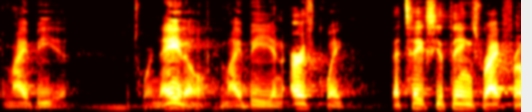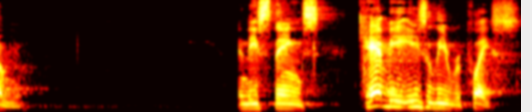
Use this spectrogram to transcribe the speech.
it might be a, a tornado, it might be an earthquake that takes your things right from you. And these things can't be easily replaced,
